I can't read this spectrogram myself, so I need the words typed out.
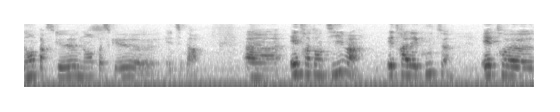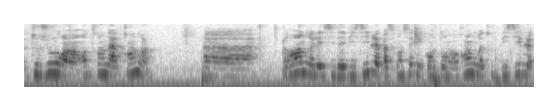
non parce que, non parce que, euh, etc. être attentive, être à l'écoute, être toujours en train d'apprendre, rendre les idées visibles parce qu'on sait que quand on rend tout visible,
